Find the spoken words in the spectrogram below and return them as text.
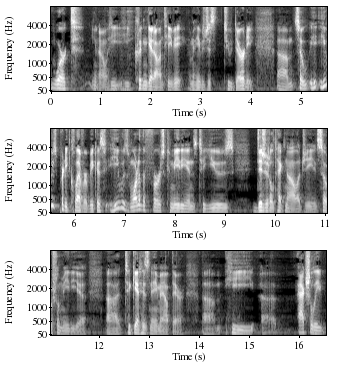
worked you know he, he couldn't get on tv i mean he was just too dirty. Um, so he, he was pretty clever because he was one of the first comedians to use digital technology and social media uh, to get his name out there um, he uh, actually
